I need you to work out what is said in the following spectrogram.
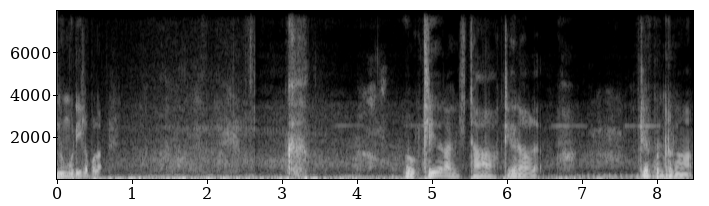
இன்னும் முடியல போல. ஓ கிளியர் ஆகிடுச்சா கிளியர் ஆகலை. கிளியர் பண்ணிருக்கான்.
